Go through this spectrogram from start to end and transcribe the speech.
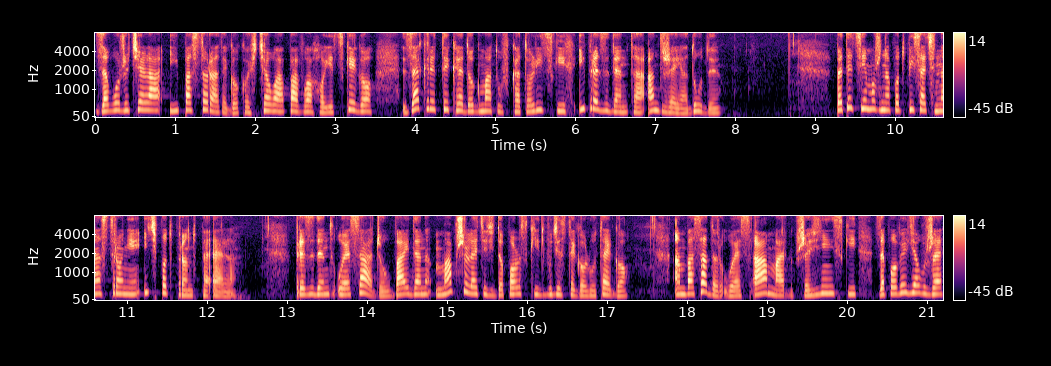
założyciela i pastora tego kościoła Pawła Chojeckiego za krytykę dogmatów katolickich i prezydenta Andrzeja Dudy. Petycję można podpisać na stronie idźpodprąd.pl. Prezydent USA Joe Biden ma przylecieć do Polski 20 lutego. Ambasador USA Mark Brzeziński zapowiedział, że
